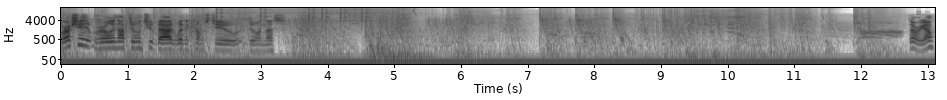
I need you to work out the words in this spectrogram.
We're actually really not doing too bad when it comes to doing this. There we go.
